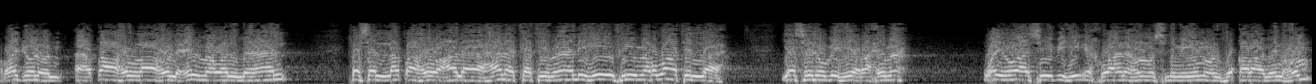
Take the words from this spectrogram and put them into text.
رجل أعطاه الله العلم والمال فسلطه على هلكة ماله في مرضاة الله يصل به رحمه ويواسي به إخوانه المسلمين والفقراء منهم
